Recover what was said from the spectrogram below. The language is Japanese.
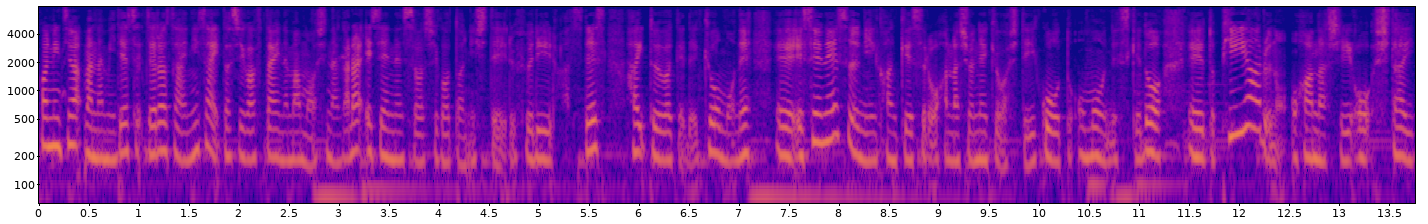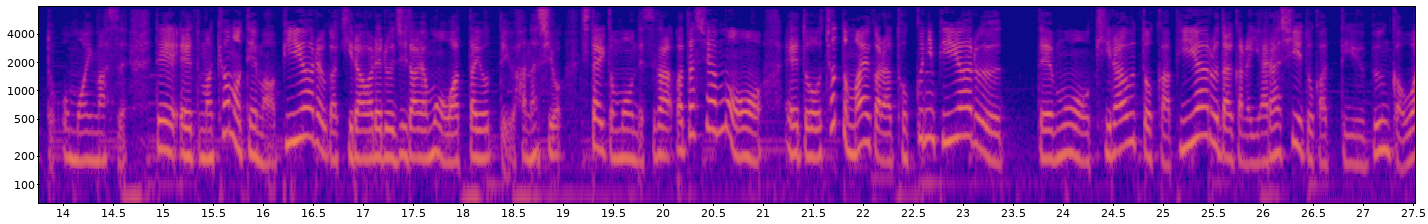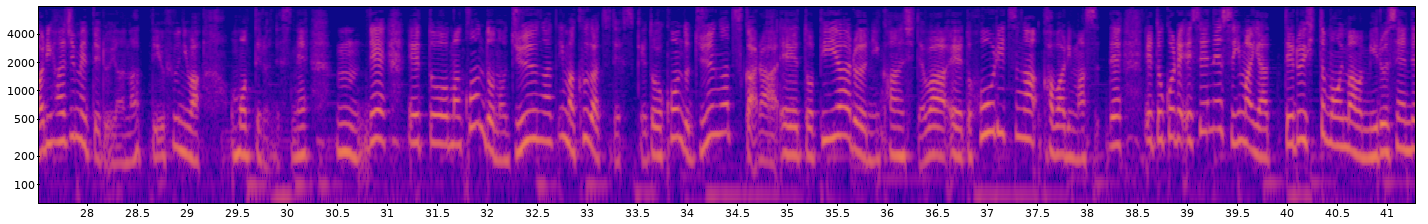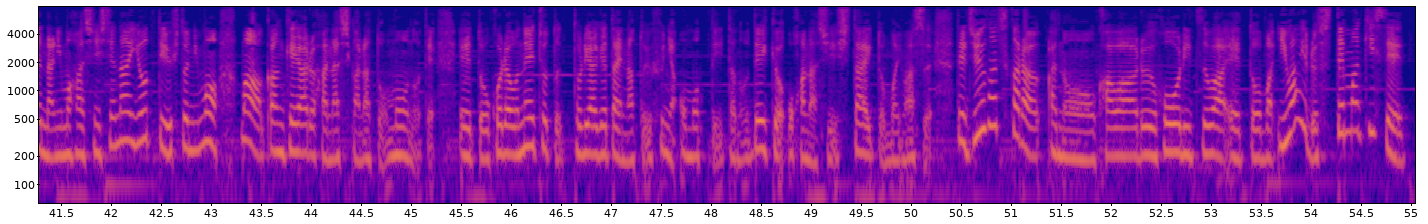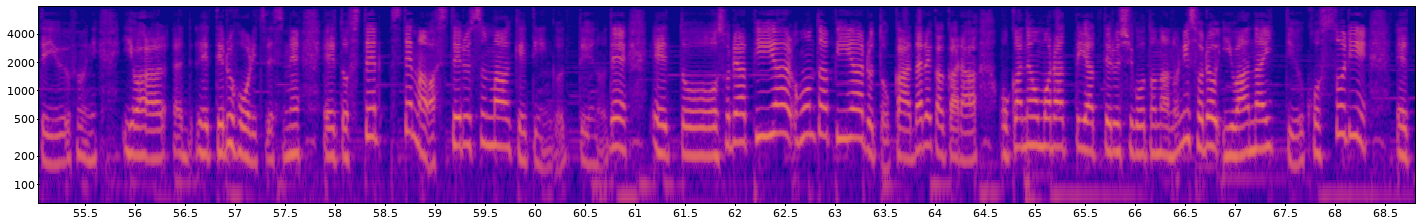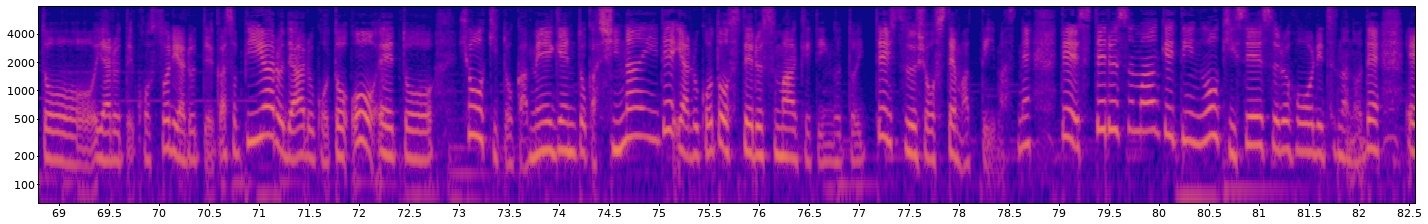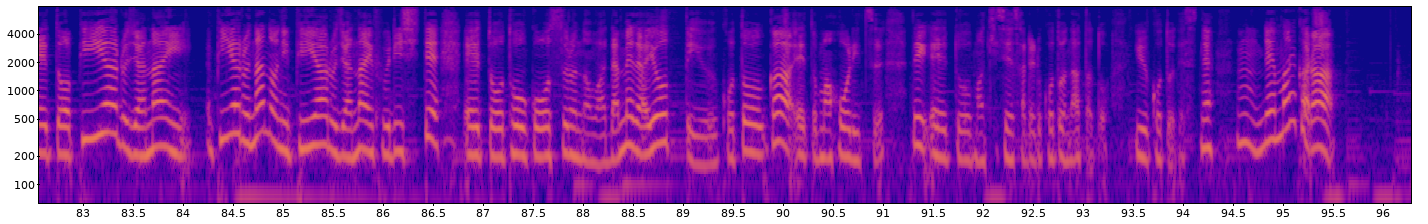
こんにちは、まなみです。0歳、2歳、年が2人のママをしながら SNS を仕事にしているフリーランスです。はい、というわけで今日もね、えー、SNS に関係するお話をね、今日はしていこうと思うんですけど、えっ、ー、と、PR のお話をしたいと思います。で、えっ、ー、と、まあ、今日のテーマは PR が嫌われる時代はもう終わったよっていう話をしたいと思うんですが、私はもう、えっ、と、ちょっと前からとっくに PR ってもう嫌うとか PR だからやらしいとかっていう文化終わり始めてるよなっていうふうには思ってるんですね。うん。で、えっ、ー、と、まあ、今度の10月、今9月ですけど、今度10月から、えっ、ー、と、PR に関しては、えっ、ー、と、法律が変わります。で、えっ、と、これ SNS 今やってる人も今は見る線で何も発信してないよっていう人にも、まあ、関係ある話かなと思うので、えっ、と、これをね、ちょっと取り上げたいなというふうには思っていたので、今日お話ししたいと思います。で、10月から、あの、変わる法律は、えっ、と、まあ、いわゆるステマ規制っていうふうに言われてる法律ですね。えっ、ー、と、ステ、ステマはステルスマーケティングっていうので、えっ、ー、と、それは PR、本当は PR とか誰かからお金をもらってやってる仕事なのにそれを言わないっていう、こっそり、えっ、ー、と、やるって、こっそりやるっていうか、そう、PR であることを、えっ、と、表記とか名言とかしないでやることをステルスマーケティングと言って、通称ステマって言いますね。で、ステルスマーケティングを規制する法律なので、えっ、と、PR じゃない PR なのに PR じゃないふりして、えっ、ー、と、投稿するのはダメだよっていうことが、えっ、ー、と、まあ、法律で、えっ、ー、と、まあ、規制されることになったということですね。うん。で、前から、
